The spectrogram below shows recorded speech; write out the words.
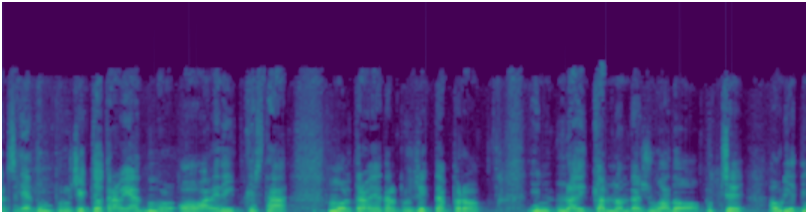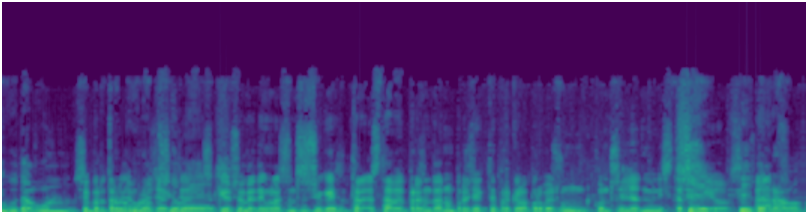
ensenyat un projecte o treballat molt, o haver dit que està molt treballat el projecte, però no ha dit cap nom de jugador, potser hauria tingut algun, Sí, però treballar un alguna opció projecte... més. És que jo sempre tinc la sensació que estava presentant un projecte perquè l'aprovés un Consell d'Administració, Sí, sí, té raó.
